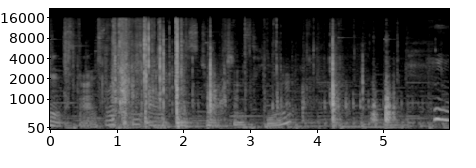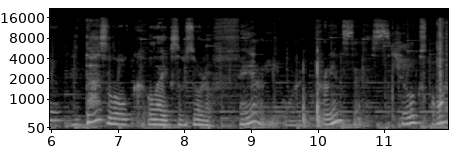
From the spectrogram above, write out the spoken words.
is, guys. Let's see our instructions here. It does look like some sort of fairy or a princess. She looks awesome.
